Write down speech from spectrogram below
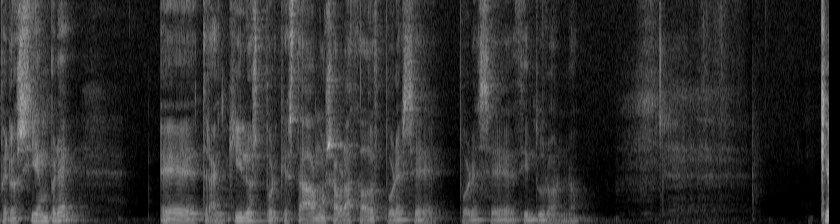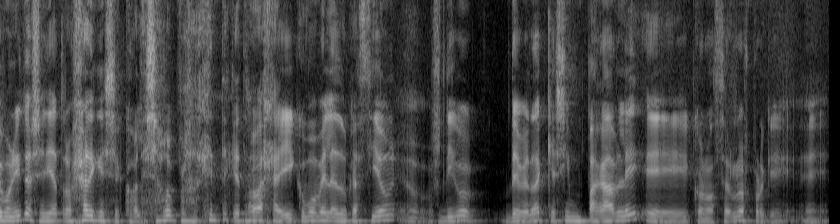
pero siempre eh, tranquilos porque estábamos abrazados por ese, por ese cinturón, ¿no? Qué bonito sería trabajar en ese cole, solo por la gente que trabaja ahí. ¿Cómo ve la educación? Os digo, de verdad que es impagable eh, conocerlos porque eh,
